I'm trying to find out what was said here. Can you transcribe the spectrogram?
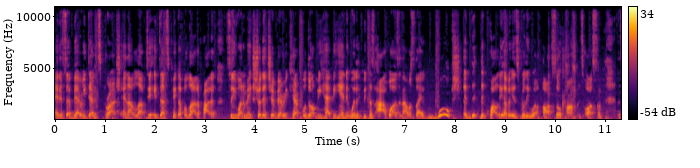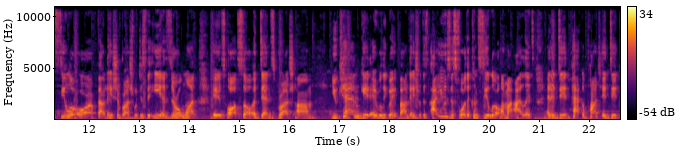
and it's a very dense brush, and I loved it. It does pick up a lot of product, so you want to make sure that you're very careful. Don't be heavy-handed with it, because I was, and I was like, whoosh. The, the quality of it is really well. Also, um, it's awesome. Concealer or foundation brush, which is the ES01, is also a dense brush. Um, you can get a really great foundation with this. I use this for the concealer on my eyelids and it did pack a punch. It did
